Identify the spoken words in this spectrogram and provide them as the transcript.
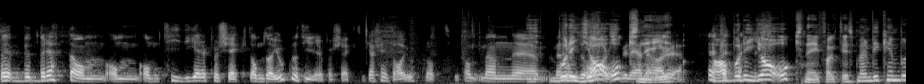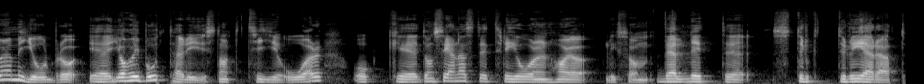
be, be, berätta om, om, om, tidigare projekt, om du har gjort något tidigare projekt. Du kanske inte har gjort något, men... men både ja och nej. Ja, både ja och nej faktiskt. Men vi kan börja med Jordbro. Eh, jag har ju bott här i snart tio år och eh, de senaste tre åren har jag liksom väldigt strukturerat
